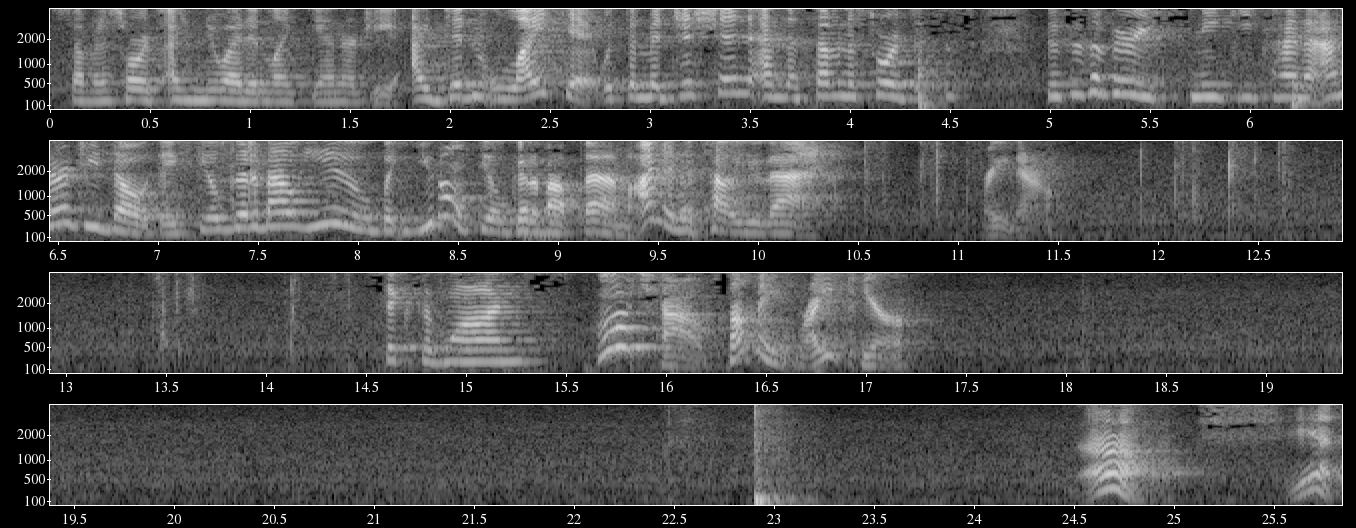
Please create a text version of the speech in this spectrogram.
Seven of Swords, I knew I didn't like the energy. I didn't like it with the Magician and the Seven of Swords. This is this is a very sneaky kind of energy though. They feel good about you, but you don't feel good about them. I'm going to tell you that right now. Six of Wands. Woo, child, something right here. Oh, shit.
